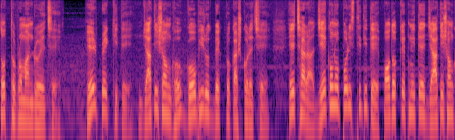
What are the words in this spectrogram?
তথ্য প্রমাণ রয়েছে। এর প্রেক্ষিতে, জাতিসংঘ গভীর উদ্বেগ প্রকাশ করেছে। এছাড়া যে কোনো পরিস্থিতিতে পদক্ষেপ নিতে জাতিসংঘ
